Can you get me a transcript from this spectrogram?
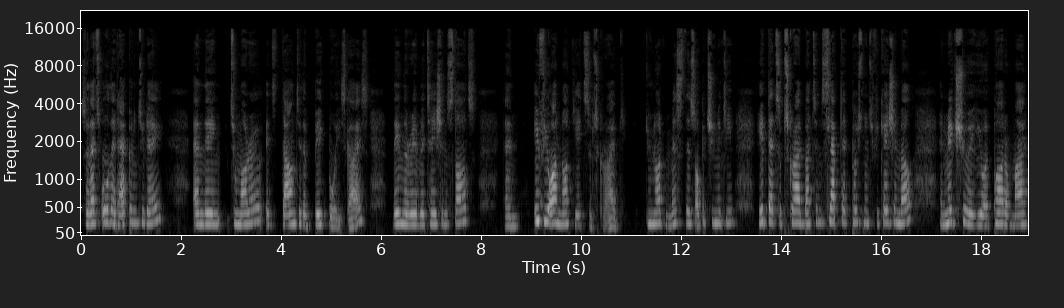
So that's all that happened today. And then tomorrow it's down to the big boys, guys. Then the rehabilitation starts. And if you are not yet subscribed, do not miss this opportunity. Hit that subscribe button, slap that post notification bell, and make sure you are part of my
